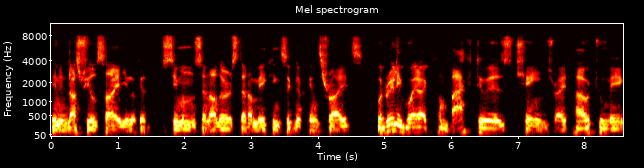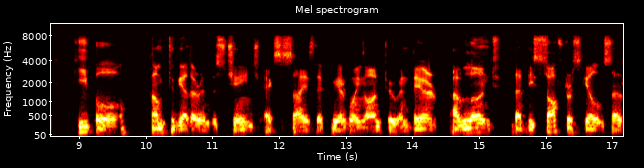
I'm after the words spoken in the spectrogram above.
In industrial side, you look at Siemens and others that are making significant strides. But really where I come back to is change, right? How to make people come together in this change exercise that we are going on to. And there I've learned that the softer skills are,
